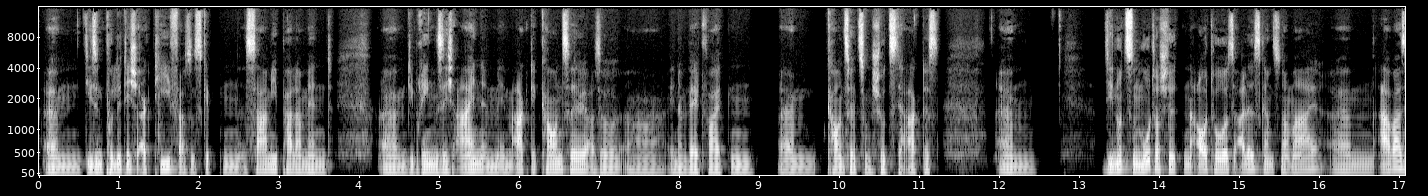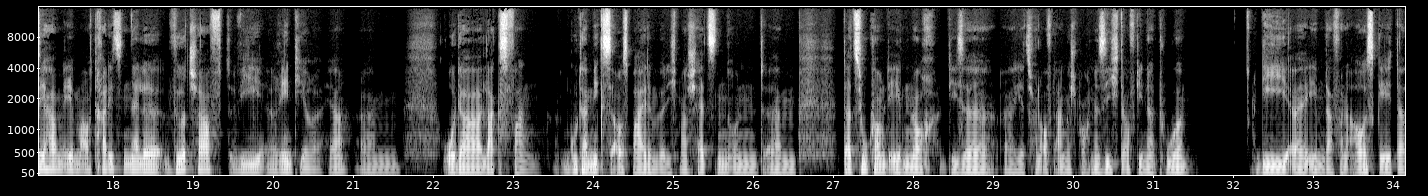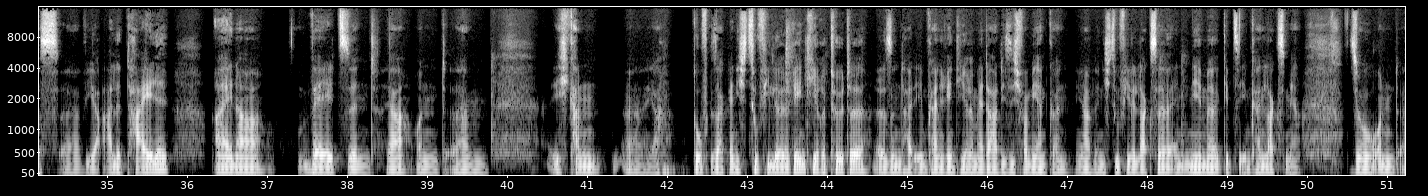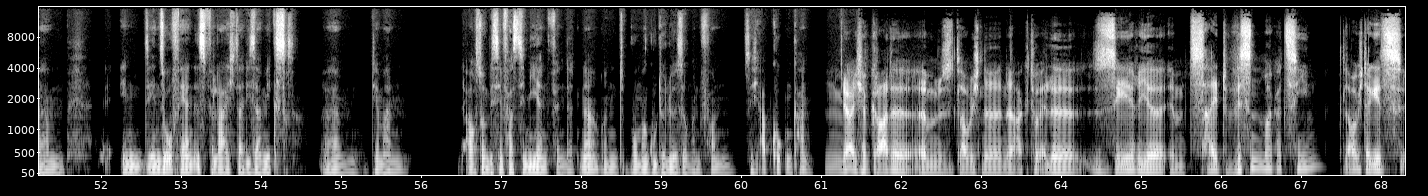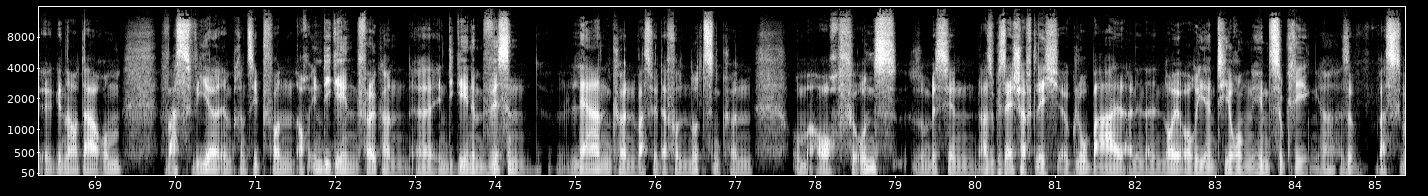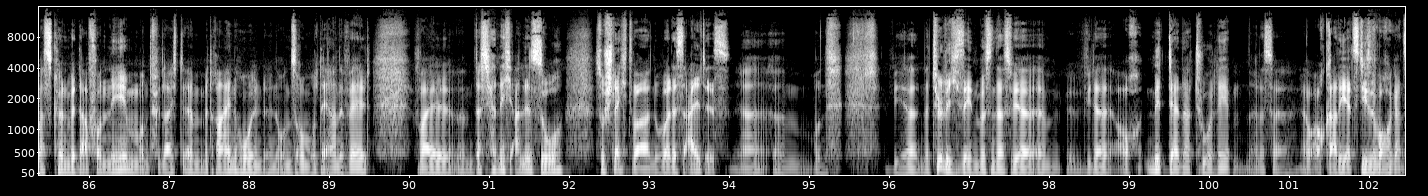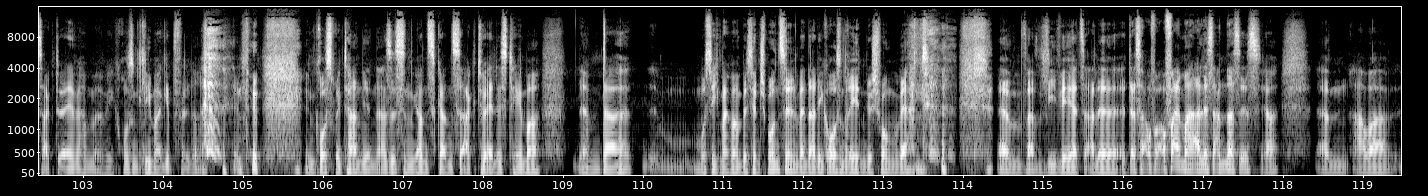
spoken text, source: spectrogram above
Ähm, die sind politisch aktiv, also es gibt ein Sami-Parlament. Ähm, die bringen sich ein im, im Arctic Council, also äh, in einem weltweiten ähm, Council zum Schutz der Arktis. Ähm, Sie nutzen Motorschlitten, Autos, alles ganz normal, ähm, aber sie haben eben auch traditionelle Wirtschaft wie Rentiere, ja, ähm, oder Lachsfang. Ein guter Mix aus beidem, würde ich mal schätzen. Und ähm, dazu kommt eben noch diese äh, jetzt schon oft angesprochene Sicht auf die Natur, die äh, eben davon ausgeht, dass äh, wir alle Teil einer Welt sind, ja, und ähm, ich kann äh, ja doof gesagt, wenn ich zu viele Rentiere töte, äh, sind halt eben keine Rentiere mehr da, die sich vermehren können. Ja, wenn ich zu viele Lachse entnehme, gibt es eben keinen Lachs mehr. So und ähm, in, insofern ist vielleicht da dieser Mix, ähm, den man auch so ein bisschen faszinierend findet, ne? Und wo man gute Lösungen von sich abgucken kann. Ja, ich habe gerade, ähm, glaube ich, eine, eine aktuelle Serie im Zeitwissen-Magazin glaube ich, da geht es äh, genau darum, was wir im Prinzip von auch indigenen Völkern, äh, indigenem Wissen lernen können, was wir davon nutzen können, um auch für uns so ein bisschen, also gesellschaftlich, äh, global eine, eine Neuorientierung hinzukriegen. Ja, also was, was können wir davon nehmen und vielleicht ähm, mit reinholen in unsere moderne Welt, weil ähm, das ja nicht alles so, so schlecht war, nur weil es alt ist. Ja, ähm, und wir natürlich sehen müssen, dass wir ähm, wieder auch mit der Natur leben. Ja, das ist ja auch gerade jetzt diese Woche ganz aktuell. Wir haben irgendwie großen Klimagipfel ne? in, in Großbritannien. Also es ist ein ganz, ganz aktuelles Thema. Ähm, da äh, muss ich manchmal ein bisschen schmunzeln, wenn da die großen Reden geschwungen werden, ähm, wie wir jetzt alle, dass auf, auf einmal alles anders ist. Ja, ähm, aber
